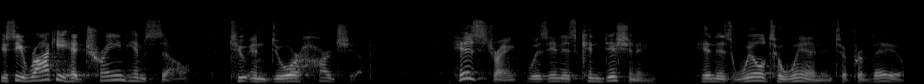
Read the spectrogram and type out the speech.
You see, Rocky had trained himself to endure hardship. His strength was in his conditioning, in his will to win and to prevail.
